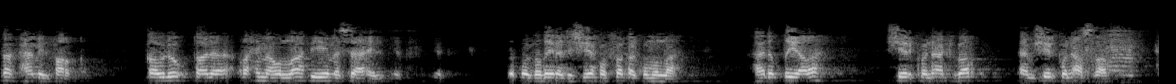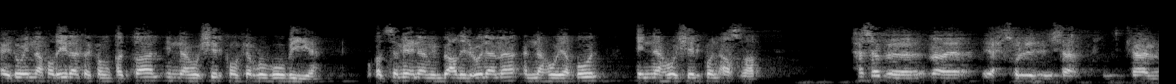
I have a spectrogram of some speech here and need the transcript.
فافهم الفرق. قوله قال رحمه الله فيه مسائل. يقول فضيلة الشيخ وفقكم الله. هل الطيرة شرك أكبر أم شرك أصغر؟ حيث إن فضيلتكم قد قال إنه شرك في الربوبية. وقد سمعنا من بعض العلماء أنه يقول إنه شرك أصغر. حسب ما يحصل للإنسان كان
